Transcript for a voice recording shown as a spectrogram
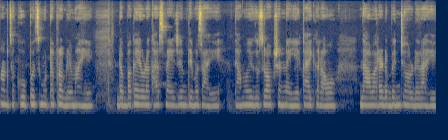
आमचा खूपच मोठा प्रॉब्लेम आहे. डब्बा काही एवढा खास नाही जेमतेमच आहे. त्यामुळे दुसरं ऑप्शन नाही आहे काय करावं? दहा बारा डब्यांची ऑर्डर आहे.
